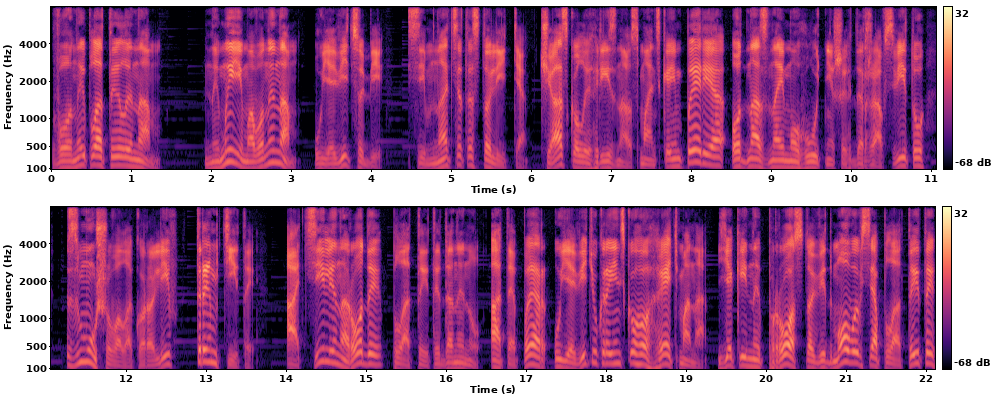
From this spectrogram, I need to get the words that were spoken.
Вони платили нам. Не ми їм, а вони нам. Уявіть собі, 17 століття, час, коли грізна Османська імперія, одна з наймогутніших держав світу, змушувала королів тремтіти, а цілі народи платити данину. А тепер уявіть українського гетьмана, який не просто відмовився платити,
